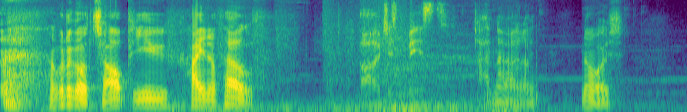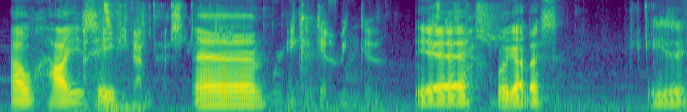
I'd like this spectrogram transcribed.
I'm gonna go top, you high enough health? Uh, just based. Had no right. no worries. How high is he? speed back there, actually. Um, We can get him, we can kill him. yeah, we got this. Easy.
